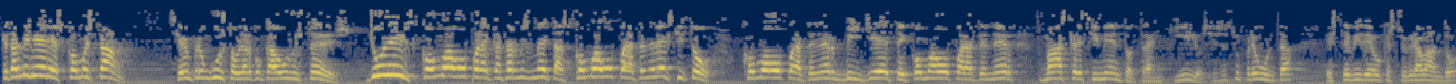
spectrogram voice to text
¿Qué tal, mis? ¿Cómo están? Siempre un gusto hablar con cada uno de ustedes. Judith, ¿cómo hago para alcanzar mis metas? ¿Cómo hago para tener éxito? ¿Cómo hago para tener billete? ¿Cómo hago para tener más crecimiento? Tranquilo, si esa es tu pregunta, este video que estoy grabando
